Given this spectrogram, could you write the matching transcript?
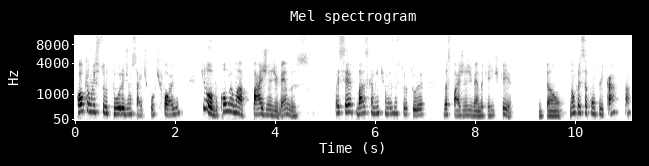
Qual que é uma estrutura de um site portfólio? De novo, como é uma página de vendas, vai ser basicamente a mesma estrutura das páginas de venda que a gente cria. Então, não precisa complicar, tá?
